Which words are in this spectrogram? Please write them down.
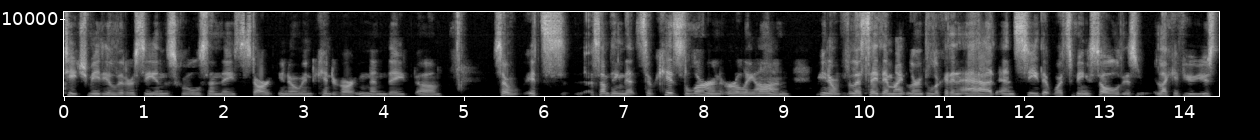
teach media literacy in the schools, and they start, you know, in kindergarten, and they um, so it's something that so kids learn early on you know let's say they might learn to look at an ad and see that what's being sold is like if you use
